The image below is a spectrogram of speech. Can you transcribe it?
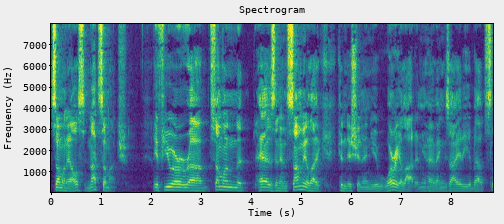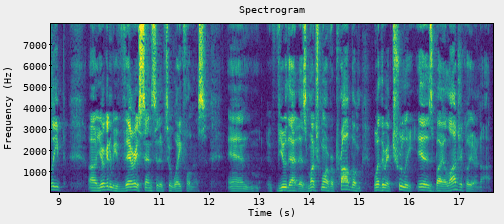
Someone else, not so much. If you're uh, someone that has an insomnia like condition and you worry a lot and you have anxiety about sleep, uh, you're going to be very sensitive to wakefulness and view that as much more of a problem, whether it truly is biologically or not.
